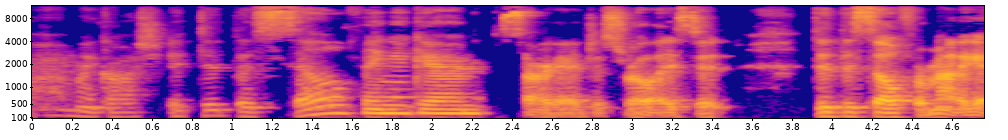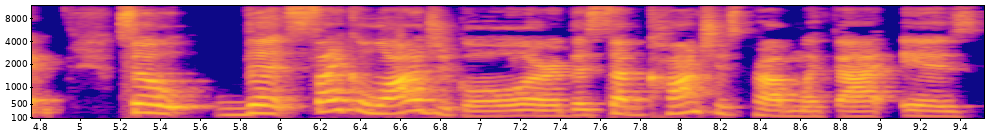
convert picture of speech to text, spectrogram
oh my gosh, it did the cell thing again. Sorry, I just realized it did the cell format again. So the psychological or the subconscious problem with that is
